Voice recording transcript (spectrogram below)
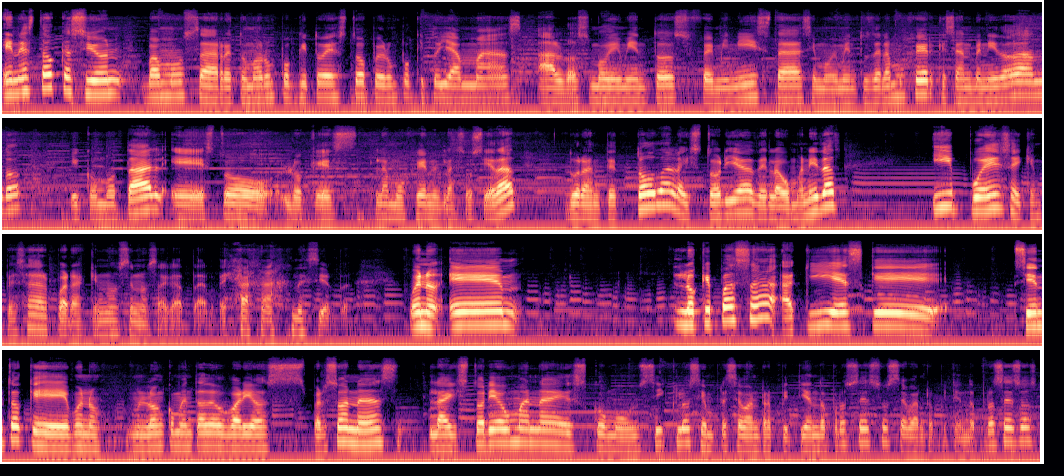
En esta ocasión vamos a retomar un poquito esto, pero un poquito ya más a los movimientos feministas y movimientos de la mujer que se han venido dando y como tal esto lo que es la mujer en la sociedad durante toda la historia de la humanidad. Y pues hay que empezar para que no se nos haga tarde, no es cierto. Bueno, eh, lo que pasa aquí es que siento que, bueno, me lo han comentado varias personas, la historia humana es como un ciclo, siempre se van repitiendo procesos, se van repitiendo procesos.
